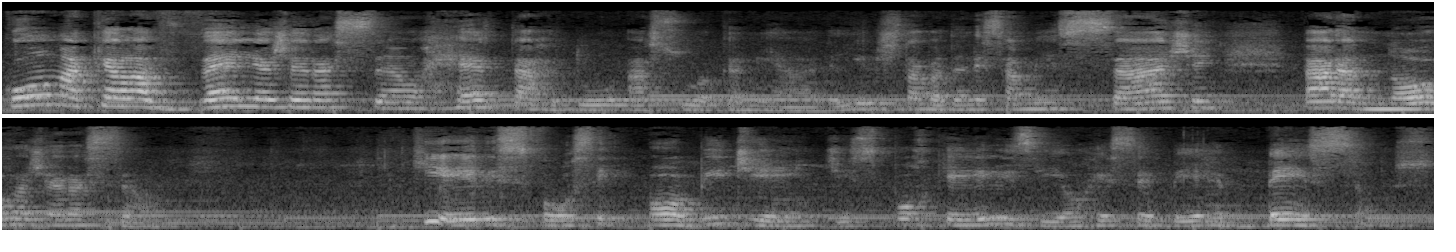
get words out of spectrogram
como aquela velha geração retardou a sua caminhada. E ele estava dando essa mensagem para a nova geração. Que eles fossem obedientes, porque eles iam receber bênçãos,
